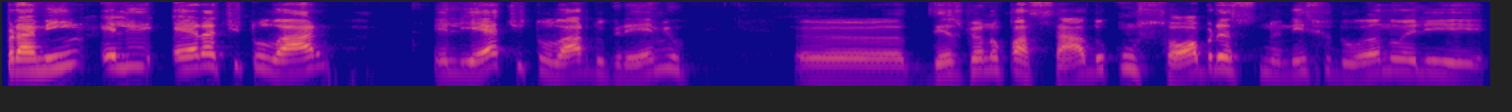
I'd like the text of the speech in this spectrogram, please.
para mim ele era titular, ele é titular do Grêmio, uh, desde o ano passado, com sobras. No início do ano ele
